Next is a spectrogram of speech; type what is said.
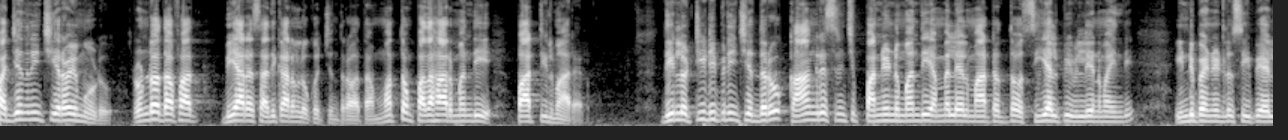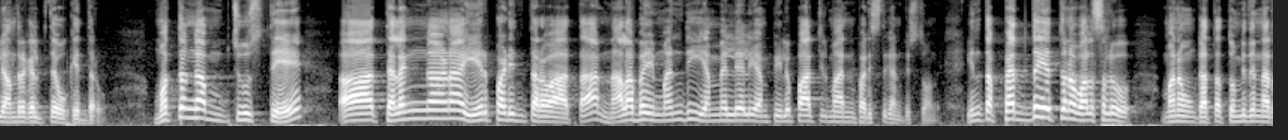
పద్దెనిమిది నుంచి ఇరవై మూడు రెండో దఫా బీఆర్ఎస్ అధికారంలోకి వచ్చిన తర్వాత మొత్తం పదహారు మంది పార్టీలు మారారు. దీనిలో టీడీపీ నుంచి ఇద్దరు కాంగ్రెస్ నుంచి పన్నెండు మంది ఎమ్మెల్యేలు మాటలతో సిఎల్పి విలీనమైంది. ఇండిపెండెంట్లు సిపిఐలు అందరు కలిపితే ఒక ఇద్దరు. మొత్తంగా చూస్తే తెలంగాణ ఏర్పడిన తర్వాత నలభై మంది ఎమ్మెల్యేలు ఎంపీలు పార్టీలు మారిన పరిస్థితి కనిపిస్తోంది. ఇంత పెద్ద ఎత్తున వలసలు మనం గత తొమ్మిదిన్నర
